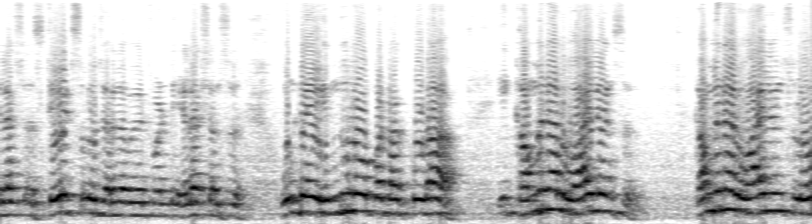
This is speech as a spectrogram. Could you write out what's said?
ఎలక్షన్ స్టేట్స్లో జరగబోయేటువంటి ఎలక్షన్స్ ఉండే ఇందులో పట కూడా ఈ కమ్యూనల్ వైలెన్స్ కమ్యూనల్ వైలెన్స్లో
